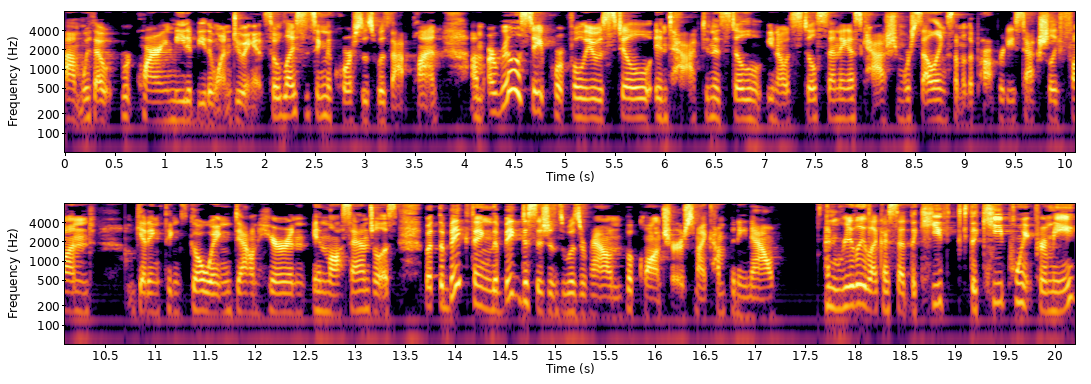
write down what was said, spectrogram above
um, without requiring me to be the one doing it. So licensing the courses was that plan. Um, our real estate portfolio is still intact and it's still, you know, it's still sending us cash and we're selling some of the properties to actually fund getting things going down here in, in Los Angeles. But the big thing, the big decisions was around book launchers, my company now and really like i said the key the key point for me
